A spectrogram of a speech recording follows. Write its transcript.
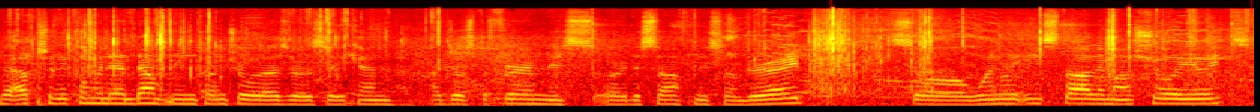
They actually come with a dampening control as well, so you can adjust the firmness or the softness of the ride. So when we install them, I'll show you it.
